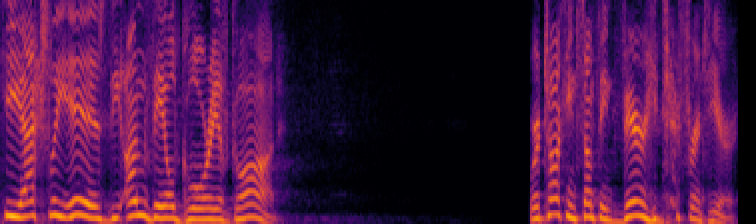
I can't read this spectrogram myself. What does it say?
He actually is the unveiled glory of God. We're talking something very different here.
